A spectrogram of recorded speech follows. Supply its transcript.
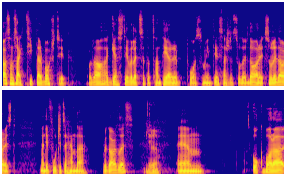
ja som sagt, tittar bort typ. Och ja, I guess, det är väl ett sätt att hantera det på som inte är särskilt solidari- solidariskt. Men det fortsätter hända regardless. Yeah. Ehm, och bara,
